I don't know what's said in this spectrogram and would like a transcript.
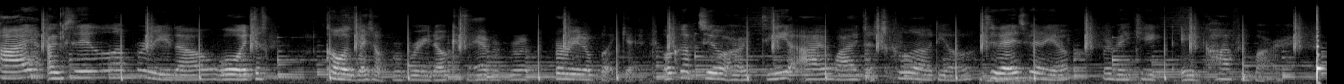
Hi, I'm Sailor Burrito. Well, I just calling myself a burrito because I have a burrito blanket. Welcome to our DIY Dutch Colonial. Today's video, we're making a coffee bar.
